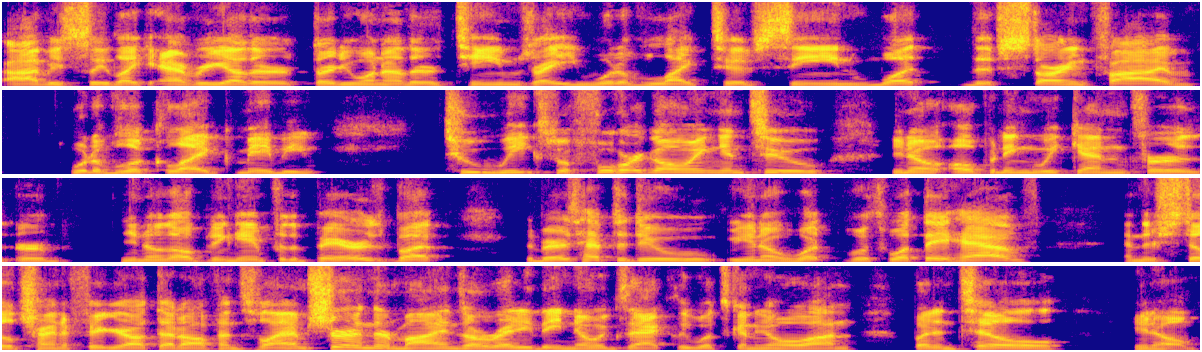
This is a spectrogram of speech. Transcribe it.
obviously, like every other 31 other teams, right, you would have liked to have seen what the starting five would have looked like maybe two weeks before going into, you know, opening weekend for or you know, the opening game for the Bears. But the Bears have to do, you know, what with what they have and they're still trying to figure out that offensive line. I'm sure in their minds already they know exactly what's going to go on, but until you know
